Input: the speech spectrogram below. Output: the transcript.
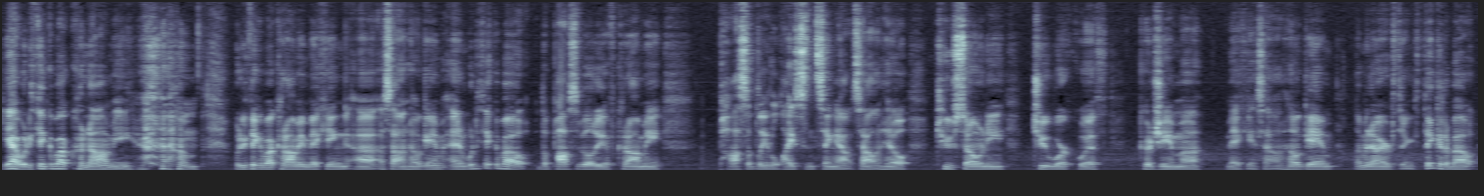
yeah, what do you think about Konami? um, what do you think about Konami making uh, a Silent Hill game? And what do you think about the possibility of Konami possibly licensing out Silent Hill to Sony to work with Kojima making a Silent Hill game. Let me know everything you're thinking about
